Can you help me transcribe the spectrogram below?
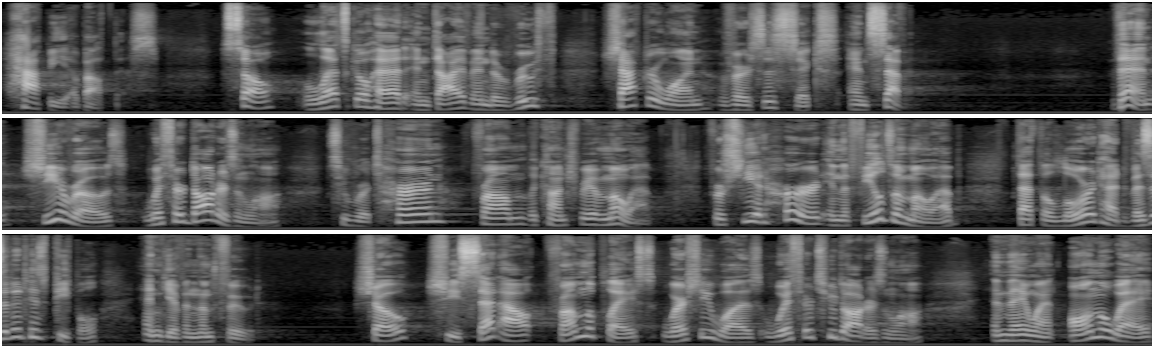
happy about this. So let's go ahead and dive into Ruth chapter 1, verses 6 and 7. Then she arose with her daughters in law to return from the country of Moab, for she had heard in the fields of Moab that the Lord had visited his people and given them food. So she set out from the place where she was with her two daughters in law, and they went on the way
